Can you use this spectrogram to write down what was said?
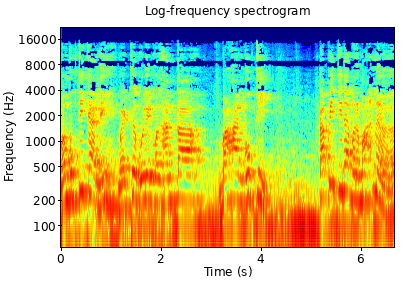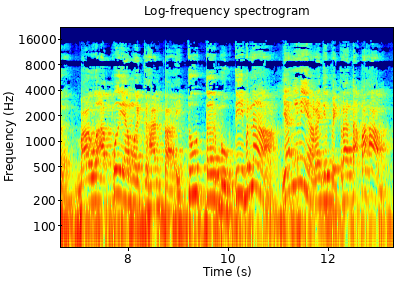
Membuktikan ni mereka boleh menghantar bahan bukti. Tapi tidak bermakna bahawa apa yang mereka hantar itu terbukti benar. Yang ini yang Raja Petra tak faham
